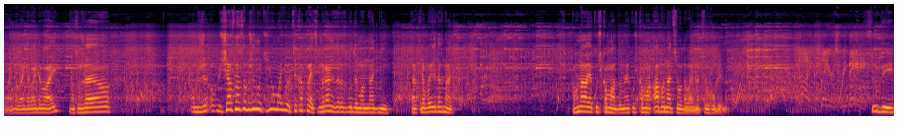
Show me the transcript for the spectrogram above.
Давай, давай, давай, давай. У Нас уже... Обж... об- Щас нас обженуть, ё-моё, це капець. Ми реально зараз будемо на дні. Так, треба їх догнати. Погнали якусь команду, на якусь команду. Або на цього давай, на цього гобліна. Сюди.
